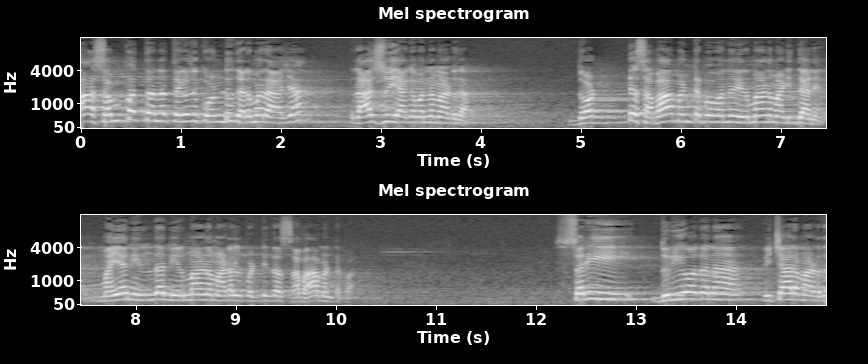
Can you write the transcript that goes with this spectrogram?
ಆ ಸಂಪತ್ತನ್ನು ತೆಗೆದುಕೊಂಡು ಧರ್ಮರಾಜ ರಾಜಸೂಯಾಗವನ್ನು ಮಾಡಿದ. ದೊಡ್ಡ ಸಭಾಮಂಟಪವನ್ನು ನಿರ್ಮಾಣ ಮಾಡಿದ್ದಾನೆ. ಮಯನಿಂದ ನಿರ್ಮಾಣ ಮಾಡಲ್ಪಟ್ಟಿದ್ದ ಸಭಾಮಂಟಪ ಸರಿ ದುರ್ಯೋಧನ ವಿಚಾರ ಮಾಡ್ದ.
